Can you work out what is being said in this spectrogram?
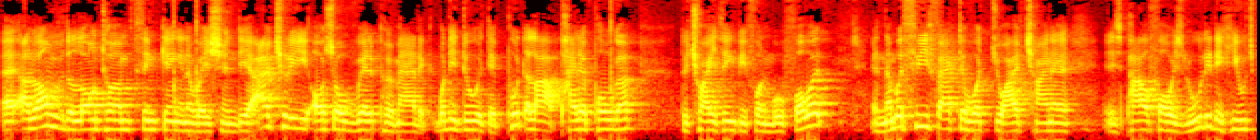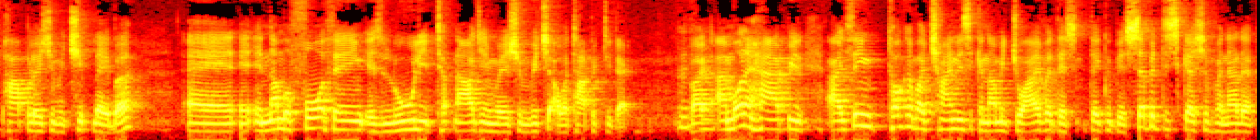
uh, along with the long-term thinking innovation, they are actually also very pragmatic. What they do is they put a lot of pilot program to try things before they move forward. And number three factor, what drive China is powerful is really the huge population with cheap labor. And, and number four thing is really technology innovation, which is our topic today. Mm-hmm. Right? I'm more than happy. I think talking about Chinese economic driver, there could be a separate discussion for another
